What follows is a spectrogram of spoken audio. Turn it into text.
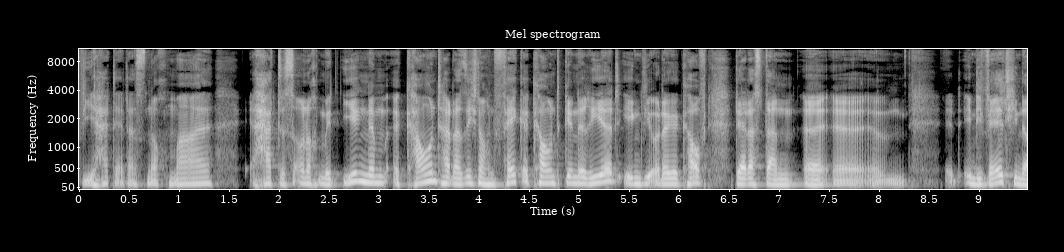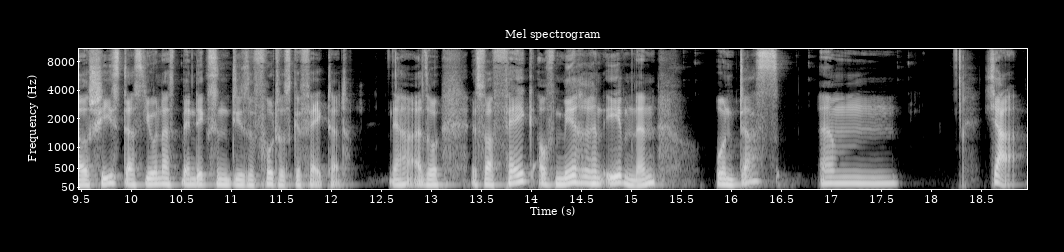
wie hat er das nochmal? Er hat es auch noch mit irgendeinem Account, hat er sich noch einen Fake-Account generiert, irgendwie oder gekauft, der das dann äh, äh, in die Welt hinausschießt, dass Jonas Bendixen diese Fotos gefaked hat. Ja, also es war Fake auf mehreren Ebenen und das, ähm, ja,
